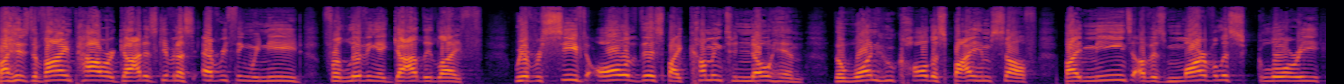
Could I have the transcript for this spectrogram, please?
By his divine power, God has given us everything we need for living a godly life. We have received all of this by coming to know him, the one who called us by himself, by means of his marvelous glory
